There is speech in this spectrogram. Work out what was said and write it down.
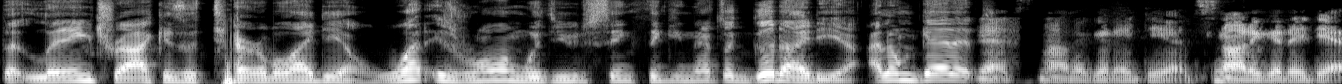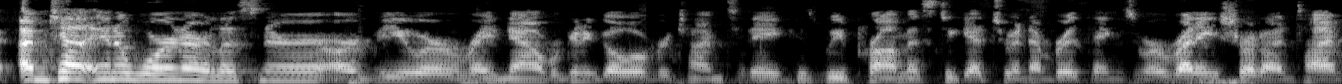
that laying track is a terrible idea. What is wrong with you thinking that's a good idea? I don't get it. Yeah, it's not a good idea. It's not a good idea. I'm telling. To warn our listener, our viewer, right now. We're going to go over time today because we promised to get to a number of things. We're running short on time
